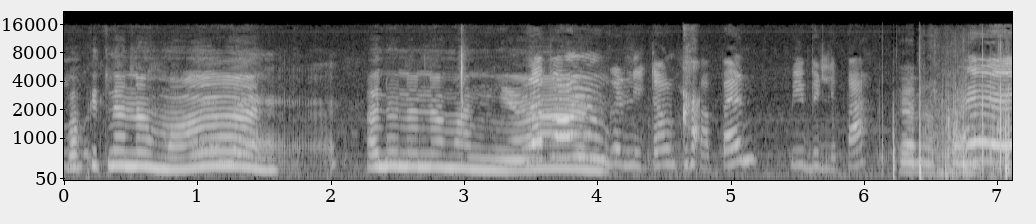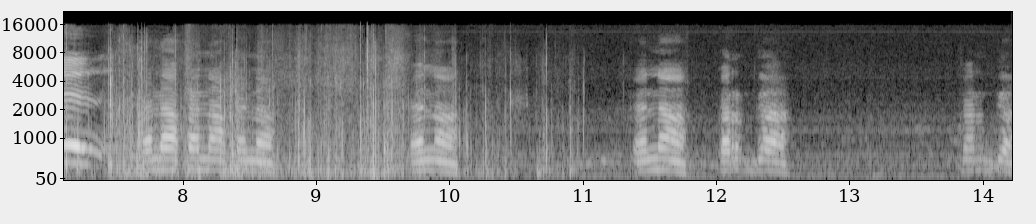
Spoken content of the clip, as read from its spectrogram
Bakit na naman? Ano na naman yan? yung ganitong kapen? Bibili pa? Kana, kana. Kana, kana, kana. Kana. Kana, karga. Karga.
